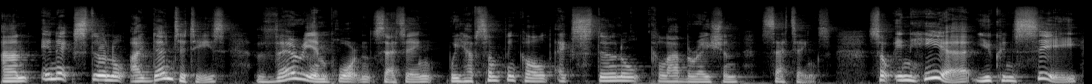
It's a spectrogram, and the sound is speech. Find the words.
And in external identities, very important setting, we have something called external collaboration settings. So in here, you can see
